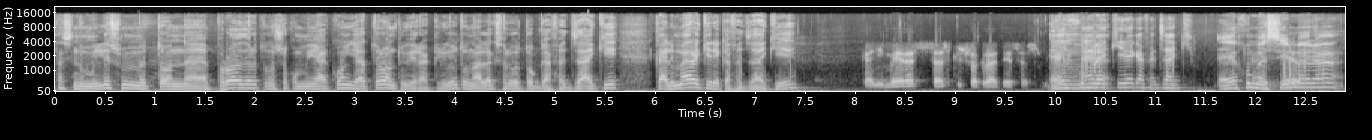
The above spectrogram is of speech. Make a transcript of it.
Θα συνομιλήσουμε με τον ε, πρόεδρο των νοσοκομιακών γιατρών του Ηρακλείου, τον Αλέξανδρο τον Καφετζάκη. Καλημέρα κύριε Καφετζάκη. Καλημέρα σε εσάς και στους ακροατές σας. Καλημέρα κύριε Καφετζάκη. Έχουμε σήμερα,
